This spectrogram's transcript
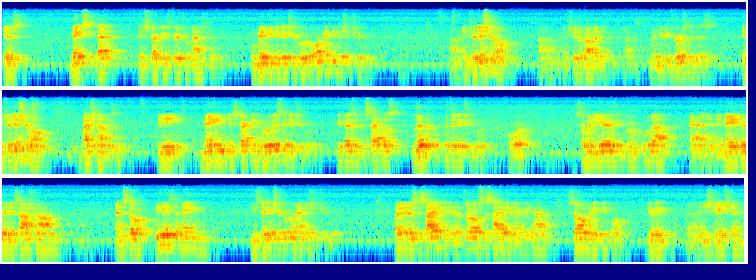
is makes that instructing spiritual master, who may be the Diksha Guru or may be the Shiksha Guru. Uh, in traditional, uh, and Srila Prabhupada, when he refers to this, in traditional Vaishnavism, the main instructing guru is the Diksha Guru because the disciples live with the Diksha Guru for so many years in Gurukula, and, and they may live in his ashram. And so he is the main, he's the Diksha Guru and the Shiksha Guru. But in a society, in a plural society like we have, so many people giving uh, initiation,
